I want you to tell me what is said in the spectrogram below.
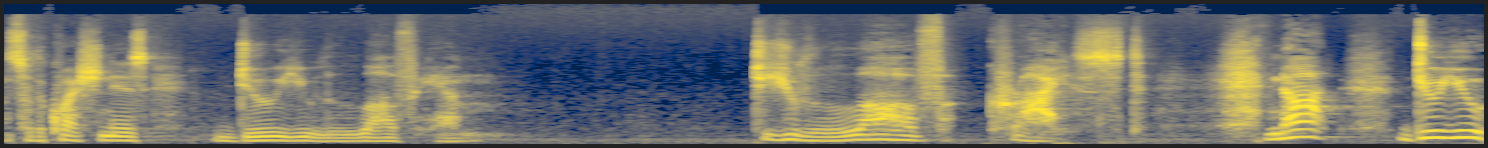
So the question is do you love Him? Do you love Christ? Not do you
